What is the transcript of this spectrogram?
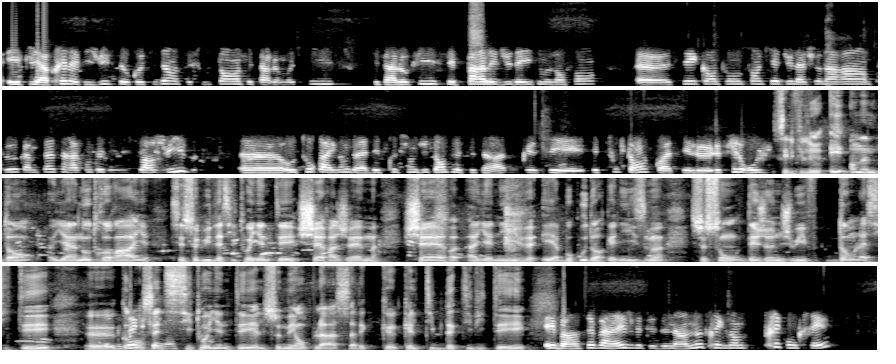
et puis après, la vie juive, c'est au quotidien, c'est tout le temps, c'est faire le moti, c'est faire l'office, c'est parler du judaïsme aux enfants. Euh, c'est quand on sent qu'il y a du lachonara un peu comme ça, c'est raconter des histoires juives. Euh, autour, par exemple, de la destruction du temple, etc. Donc euh, c'est tout le temps, quoi. C'est le, fil rouge. C'est le fil rouge. Et en même temps, il y a un autre rail, c'est celui de la citoyenneté, cher à Gem, cher à Yaniv et à beaucoup d'organismes. Ce sont des jeunes juifs dans la cité. Euh, comment cette citoyenneté, elle se met en place? Avec quel type d'activité? Eh ben, c'est pareil. Je vais te donner un autre exemple très concret.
